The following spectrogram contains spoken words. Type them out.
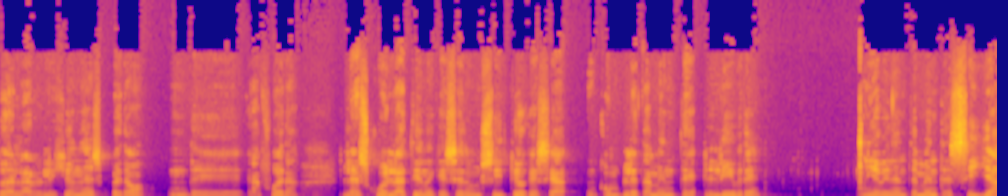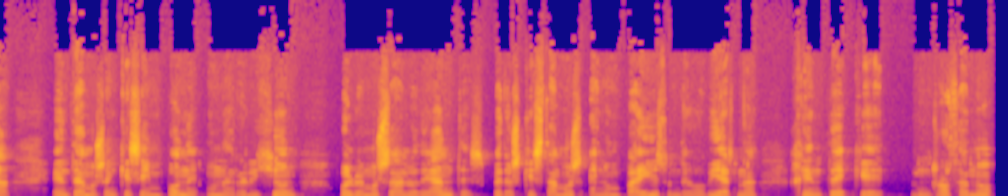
todas las religiones, pero de afuera. La escuela tiene que ser un sitio que sea completamente libre y evidentemente, si ya entramos en que se impone una religión, volvemos a lo de antes. Pero es que estamos en un país donde gobierna gente que roza, no,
